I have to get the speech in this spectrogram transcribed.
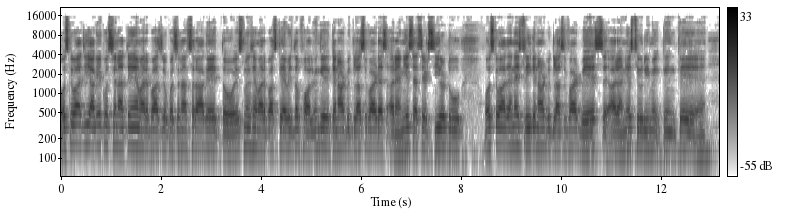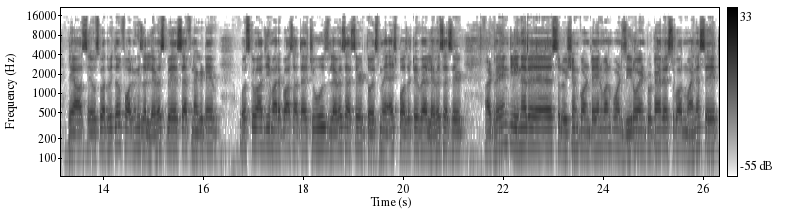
उसके बाद जी आगे क्वेश्चन आते हैं, हमारे पास जो क्वेश्चन आंसर आ गए तो इसमें से हमारे पास क्या है? Which the following can not be classified as Arrhenius acid C O two उसके बाद N H three can not be classified base Arrhenius theory में के लिहाज से। उसके बाद which the following is a Lewis base F negative उसके बाद जी हमारे पास आता है चूज़ लेवस एसिड तो इसमें एच पॉजिटिव है Lewis acid a drain cleaner solution contain one point zero into ten raised power minus eight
